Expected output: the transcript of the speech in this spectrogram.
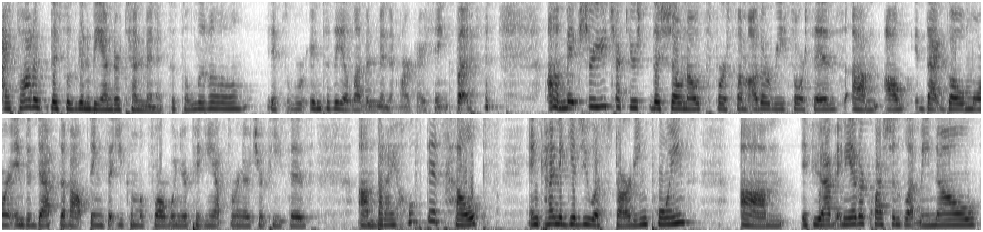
I thought this was going to be under 10 minutes. It's a little, it's we're into the 11 minute mark, I think. But um, make sure you check your the show notes for some other resources um, that go more into depth about things that you can look for when you're picking up furniture pieces. Um, but I hope this helps and kind of gives you a starting point. Um, if you have any other questions, let me know.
